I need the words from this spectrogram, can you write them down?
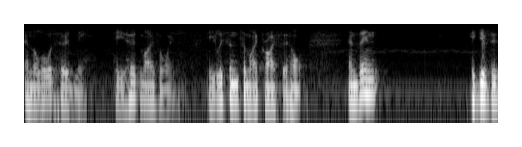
and the Lord heard me. He heard my voice. He listened to my cry for help. And then he gives this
